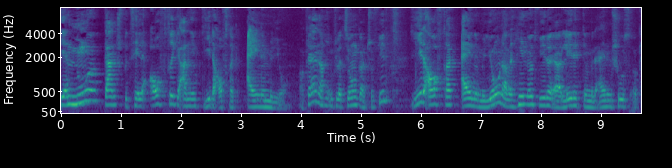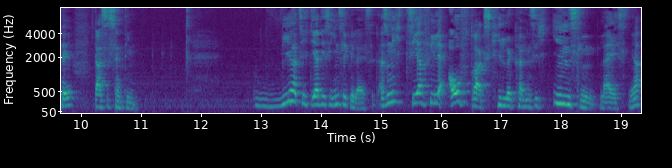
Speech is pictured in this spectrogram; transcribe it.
der nur ganz spezielle Aufträge annimmt, jeder Auftrag eine Million. Okay, nach Inflation ganz schön viel. Jeder Auftrag eine Million, aber hin und wieder er erledigt ihn mit einem Schuss. Okay, das ist sein Ding. Wie hat sich der diese Insel geleistet? Also nicht sehr viele Auftragskiller können sich Inseln leisten. Ja?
